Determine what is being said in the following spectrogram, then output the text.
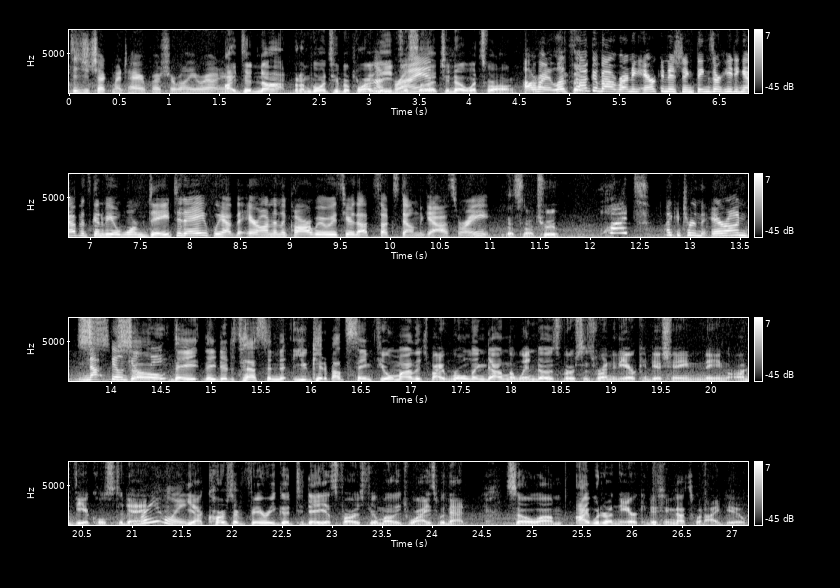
Did you check my tire pressure while you were out here? I did not, but I'm going to before Come I on, leave, just to Brian. let you know what's wrong. All right, let's talk about running air conditioning. Things are heating up. It's going to be a warm day today. If we have the air on in the car, we always hear that sucks down the gas, right? That's not true. What? I could turn the air on, not feel so guilty? they, they did a test and you get about the same fuel mileage by rolling down the windows versus running the air conditioning on vehicles today. Really? Yeah, cars are very good today as far as fuel mileage wise with that. So um, I would run the air conditioning. That's what I do.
